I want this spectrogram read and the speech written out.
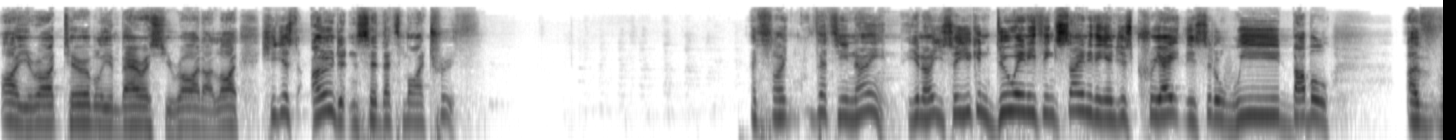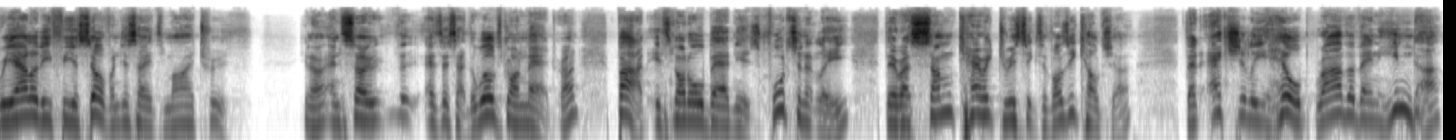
"Oh, you're right, terribly embarrassed. You're right, I lied." She just owned it and said, "That's my truth." It's like that's inane, you know. So you can do anything, say anything, and just create this little weird bubble of reality for yourself and just say, it's my truth. You know, and so, the, as I say, the world's gone mad, right? But it's not all bad news. Fortunately, there are some characteristics of Aussie culture that actually help rather than hinder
